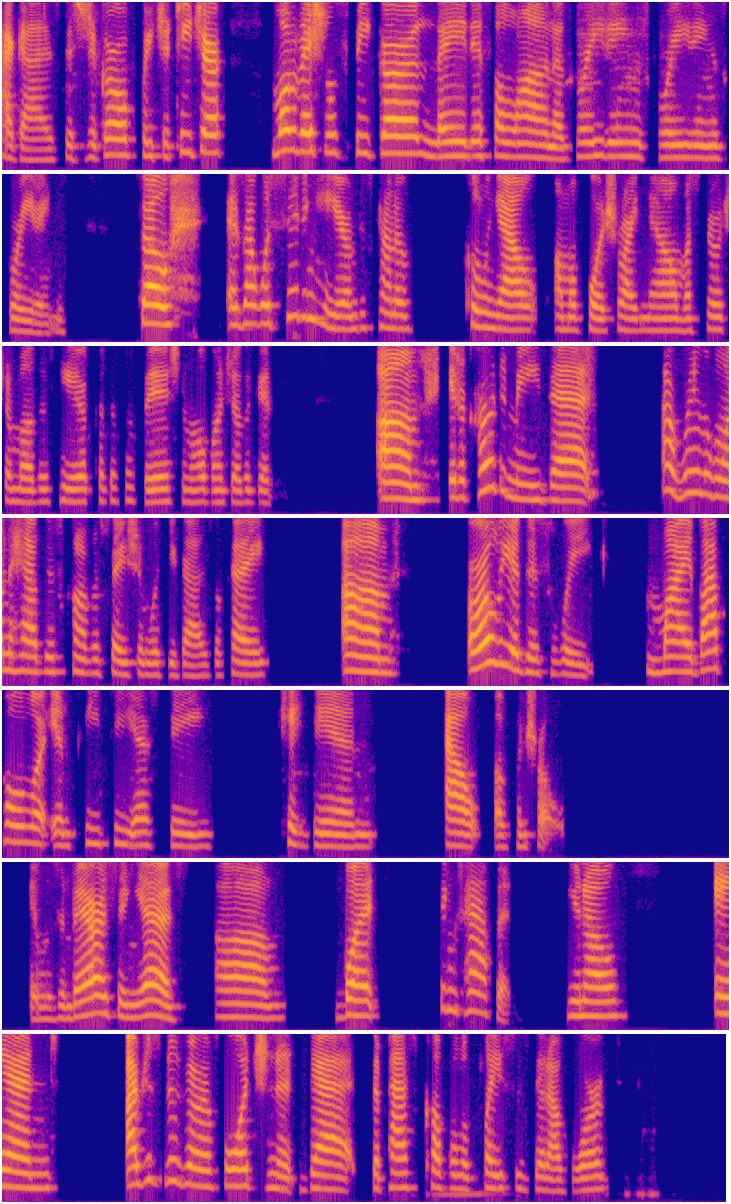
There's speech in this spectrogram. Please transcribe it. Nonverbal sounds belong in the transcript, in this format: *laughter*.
Hi, guys. This is your girl, preacher, teacher, motivational speaker, Laydee Felana. Greetings, greetings, greetings. So, as I was sitting here, I'm just kind of cooling out on my porch right now. My spiritual mother's here cooking some fish and a whole bunch of other good. Um, it occurred to me that I really want to have this conversation with you guys, okay? Um, earlier this week, my bipolar and PTSD kicked in out of control. It was embarrassing, yes. Um, but things happen, you know. And I've just been very fortunate that the past couple of places that I've worked,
